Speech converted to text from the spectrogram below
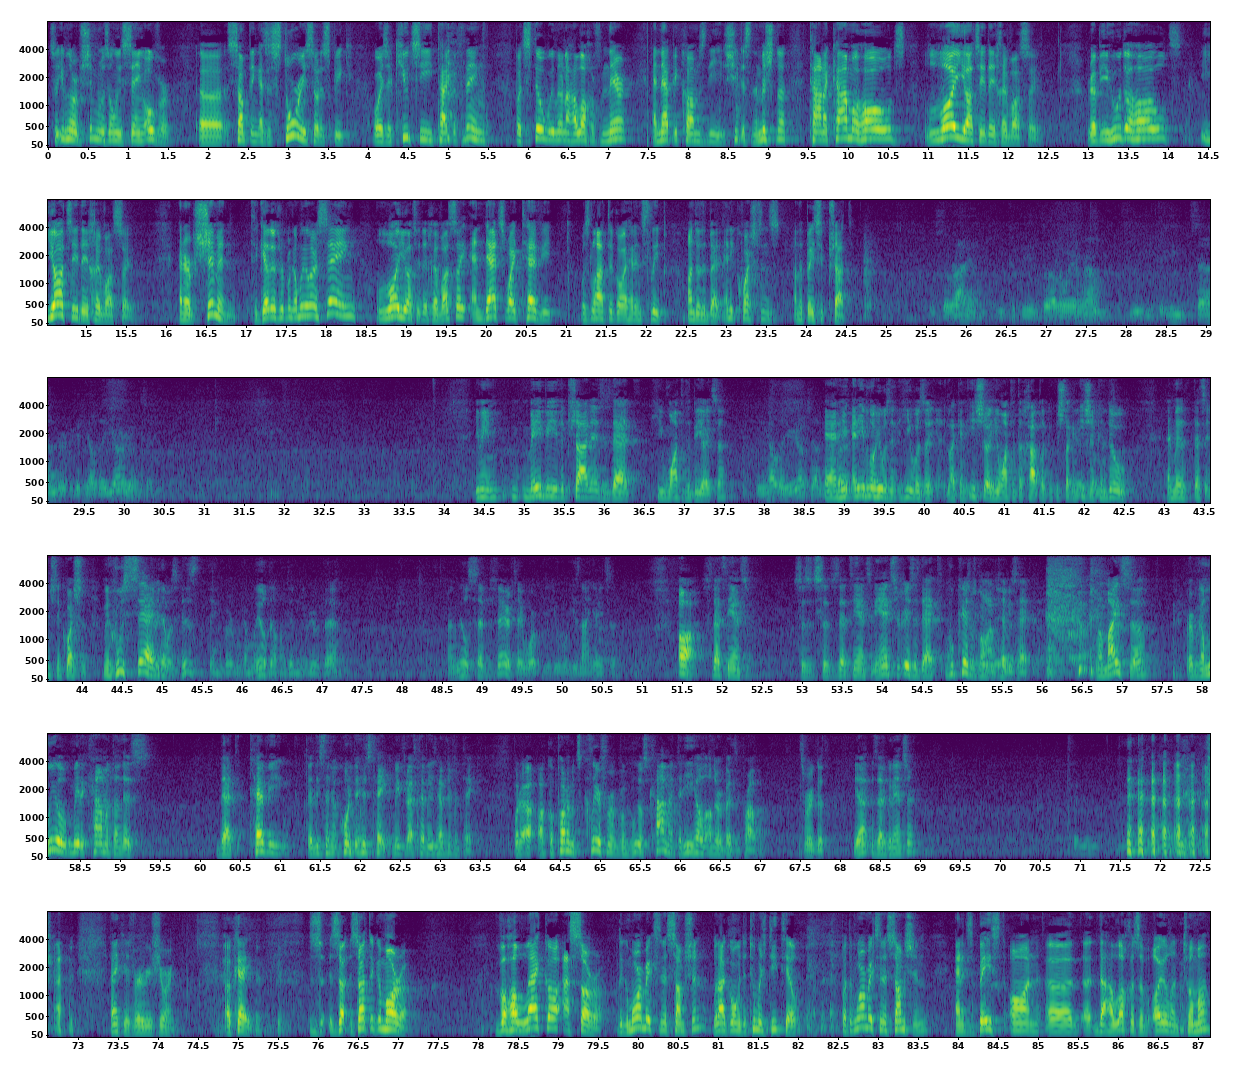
So even though Rav Shimon was only saying over uh, something as a story, so to speak, or as a cutesy type of thing, but still we learn a halacha from there, and that becomes the shittas in the Mishnah. Tanakama holds lo yatzei dechevasei. Rabbi Yehuda holds yatzei dechevasei. And Rabbi Shimon, together with Rabbi Gamliel, are saying lo yatzei dechevasei, and that's why Tevi was allowed to go ahead and sleep under the bed. Any questions on the basic pshat? Mr. Ryan, it could be the other way around He sat under to get the other Yario You mean maybe the pshat is, is that he wanted to be Yotze? And he held a And, he, and even though he was an, he was a, like an isha, he wanted to chop like an isha, like an isha can do. And that's an interesting question. I mean, who said? Maybe that was his thing, but Gamliel definitely didn't agree with that. Gamliel said fair. If They were, he's not Yotze. Oh, so that's the answer. So, so, that's the answer. The answer is, is that who cares what's going on in Tevi's head? Lamaisa, Rabbi Gamliel made a comment on this that Tevi, at least according to his take, maybe that's Tevi have a different take. But Al Kaponim, it's clear from Rabbi comment that he held under a bed's problem. That's very good. Yeah, is that a good answer? Thank you. It's very reassuring. Okay, Zot Gemara. V'haleko asara. The Gemara makes an assumption, without going into too much detail, but the Gemara makes an assumption, and it's based on uh, the halachas of oil and tuma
